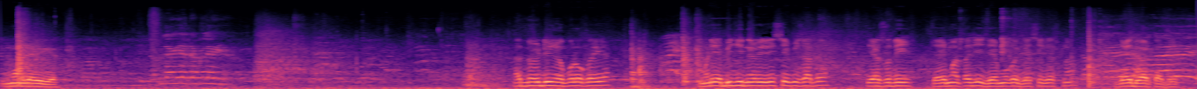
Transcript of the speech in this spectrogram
મોજ આવી ગઈ. આજનો વીડિયો પૂરો કરીએ. મળીએ બીજી નવી રેસીપી સાથે. ત્યાં સુધી જય માતાજી, જય મોગલ, જય શ્રી કૃષ્ણ, જય દ્વારકાધીશ.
